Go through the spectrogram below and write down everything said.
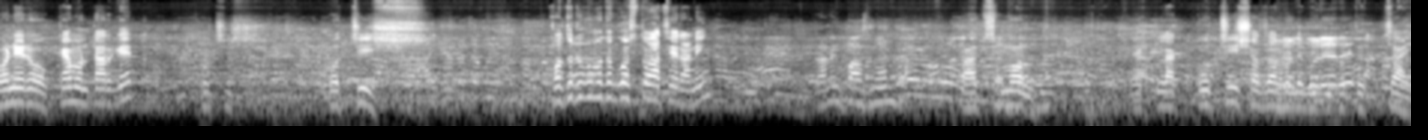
পনেরো। কেমন টার্গেট পঁচিশ। পঁচিশ। কতটুকু মতো গোস্ত আছে রানিং? রানিং পাঁচ মন। পাঁচ মন। এক লাখ পঁচিশ হাজার হলে বিক্রি করতে চাই।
